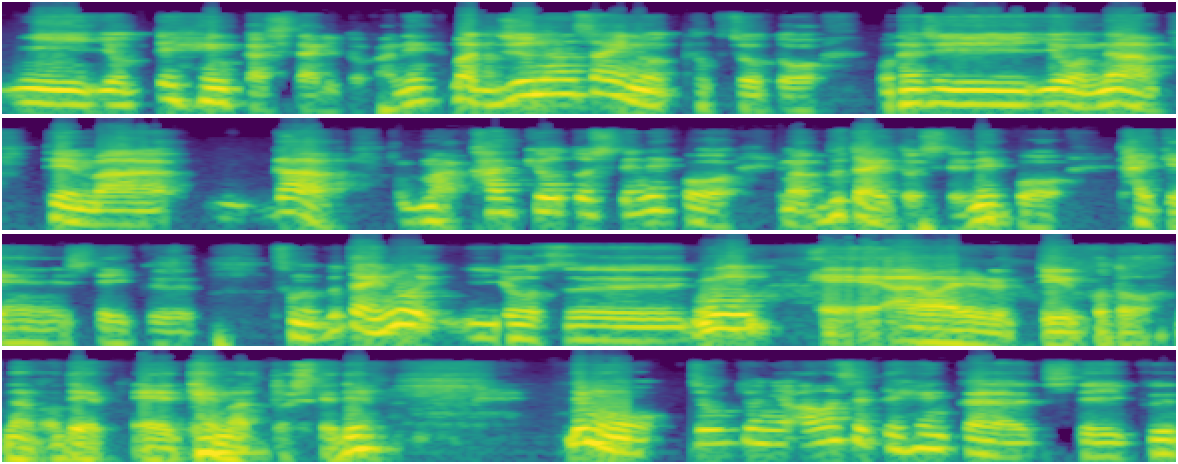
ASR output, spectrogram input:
によって変化したりとかね、まあ柔軟サインの特徴と同じようなテーマが、まあ環境としてね、こう、まあ舞台としてね、こう、体験していく、その舞台の様子に、えー、現れるっていうことなので、えー、テーマとしてね。でも、状況に合わせて変化していくっ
